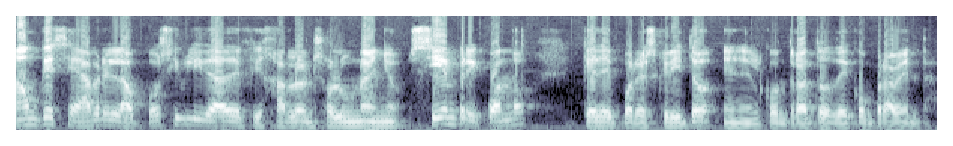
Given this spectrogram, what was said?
aunque se abre la posibilidad de fijarlo en solo un año, siempre y cuando quede por escrito en el contrato de compraventa.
